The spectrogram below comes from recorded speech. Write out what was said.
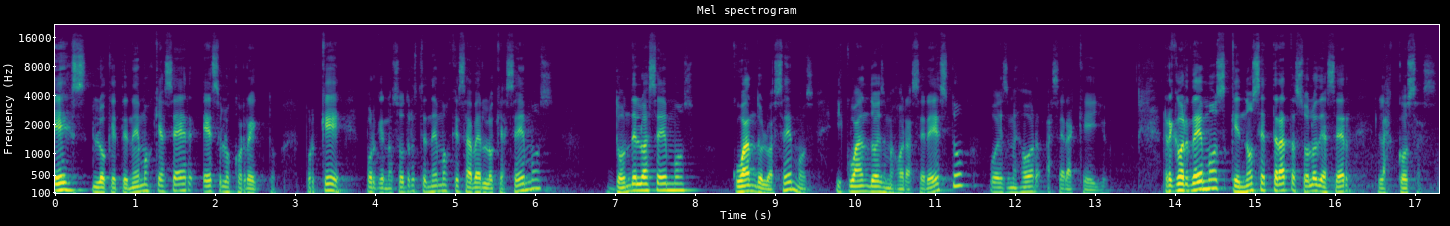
es lo que tenemos que hacer, es lo correcto. ¿Por qué? Porque nosotros tenemos que saber lo que hacemos, dónde lo hacemos, cuándo lo hacemos y cuándo es mejor hacer esto o es mejor hacer aquello. Recordemos que no se trata solo de hacer las cosas,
